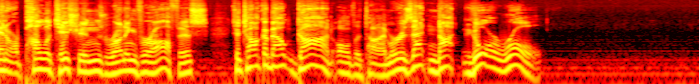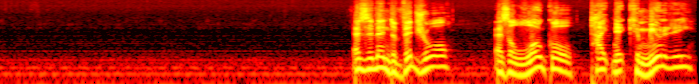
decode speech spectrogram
and our politicians running for office to talk about God all the time? Or is that not your role? As an individual, as a local tight knit community,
